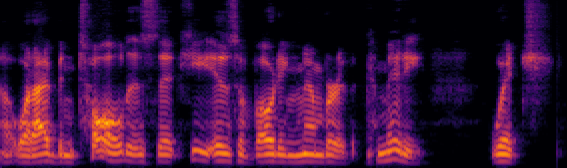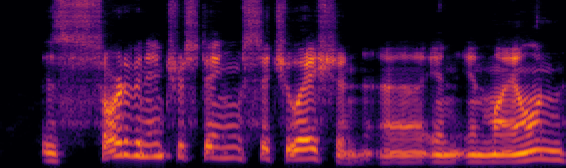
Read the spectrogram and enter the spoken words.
uh, what I've been told is that he is a voting member of the committee, which is sort of an interesting situation. Uh, in in my own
